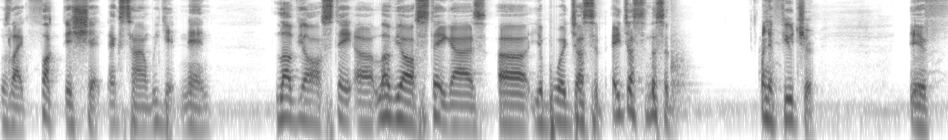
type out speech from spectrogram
Was like, fuck this shit. Next time we getting in. Love y'all. Stay. Uh, love y'all. Stay, guys. Uh, your boy Justin. Hey, Justin, listen. In the future, if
